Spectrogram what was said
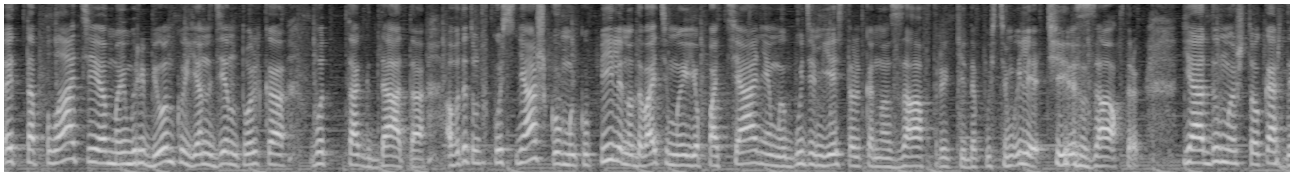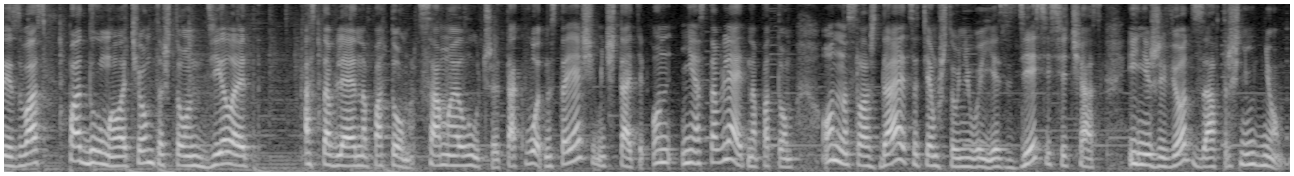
Это платье моему моему ребенку я надену только вот тогда-то. А вот эту вот вкусняшку мы купили, но давайте мы ее потянем и будем есть только на завтраке, допустим, или через завтрак. Я думаю, что каждый из вас подумал о чем-то, что он делает оставляя на потом самое лучшее. Так вот, настоящий мечтатель, он не оставляет на потом, он наслаждается тем, что у него есть здесь и сейчас, и не живет завтрашним днем.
